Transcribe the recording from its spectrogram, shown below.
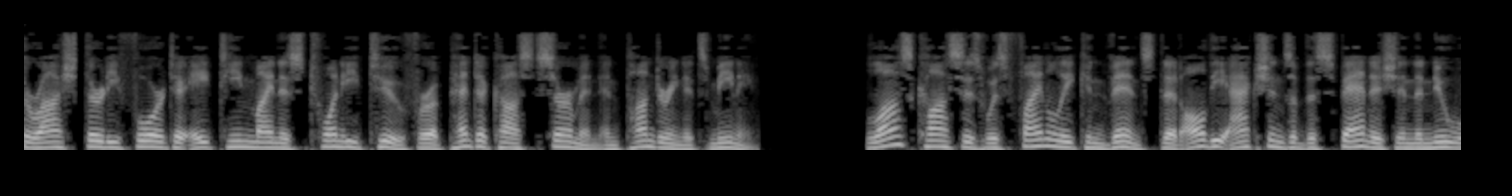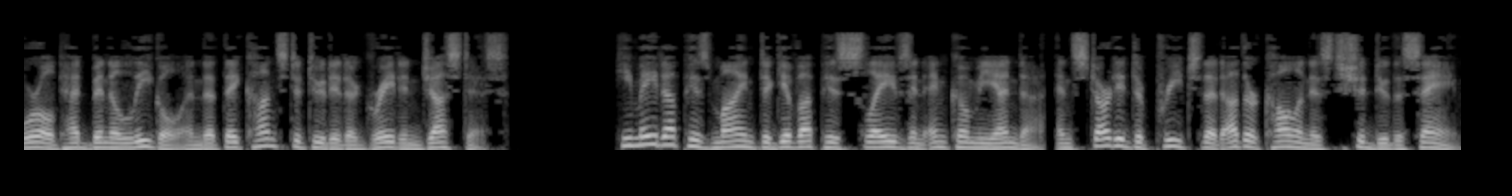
34–18–22 for a Pentecost sermon and pondering its meaning. Las Casas was finally convinced that all the actions of the Spanish in the New World had been illegal and that they constituted a great injustice. He made up his mind to give up his slaves and encomienda, and started to preach that other colonists should do the same.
